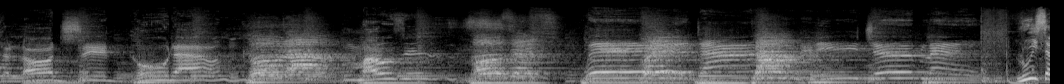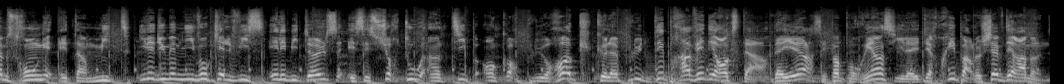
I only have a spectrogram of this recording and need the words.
the Lord said, Go down. Go down. Moses. Moses. Louis Armstrong est un mythe. Il est du même niveau qu'Elvis et les Beatles et c'est surtout un type encore plus rock que la plus dépravée des rockstars. D'ailleurs, c'est pas pour rien s'il a été repris par le chef des Ramones.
